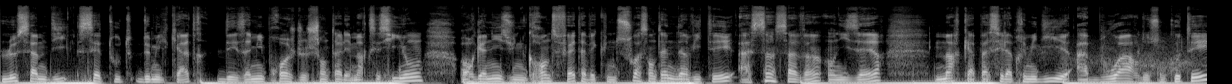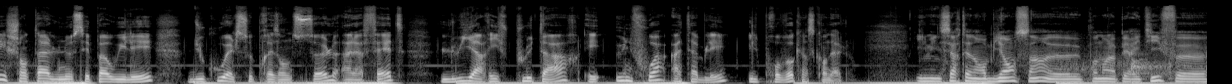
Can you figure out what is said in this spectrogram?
Le samedi 7 août 2004, des amis proches de Chantal et Marc Cessillon organisent une grande fête avec une soixantaine d'invités à Saint-Savin en Isère. Marc a passé l'après-midi à boire de son côté, Chantal ne sait pas où il est, du coup elle se présente seule à la fête, lui arrive plus tard et une fois attablé, il provoque un scandale il met une certaine ambiance hein, euh, pendant l'apéritif euh,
